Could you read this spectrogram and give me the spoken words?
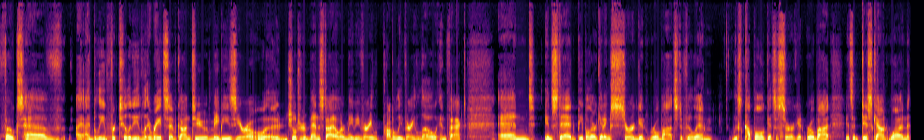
folks have, I, I believe, fertility rates have gone to maybe zero, uh, children of men style, or maybe very, probably very low, in fact. And instead, people are getting surrogate robots to fill in. This couple gets a surrogate robot. It's a discount one,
